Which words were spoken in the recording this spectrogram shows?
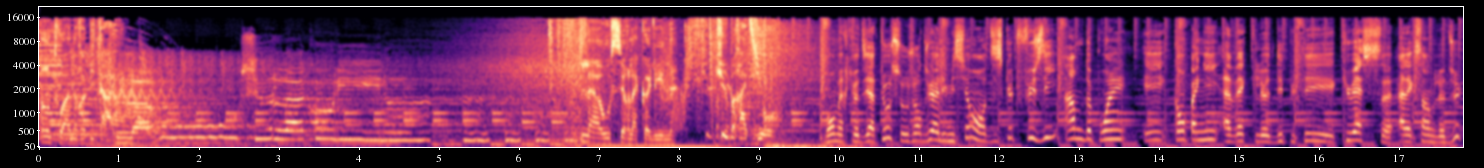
Antoine Robitaille. Là-haut sur la colline. Là-haut sur la colline. Cube Radio. Bon mercredi à tous. Aujourd'hui à l'émission, on discute fusil, armes de poing et compagnie avec le député QS Alexandre Leduc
